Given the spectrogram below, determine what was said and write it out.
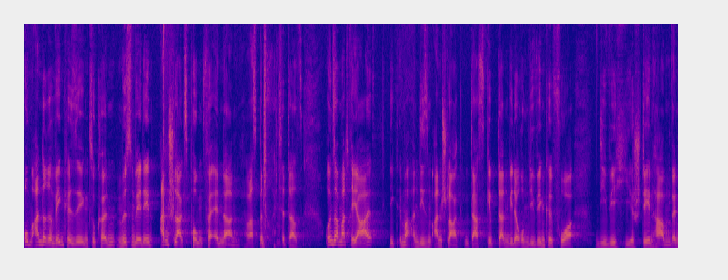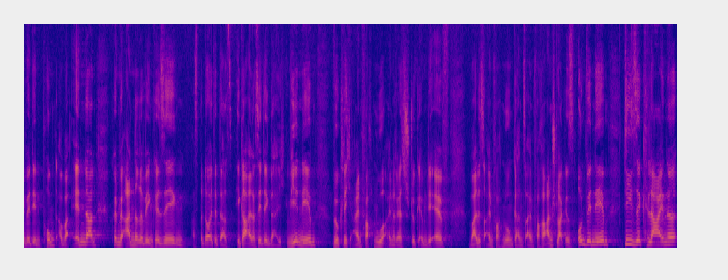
Um andere Winkel sägen zu können, müssen wir den Anschlagspunkt verändern. Was bedeutet das? Unser Material liegt immer an diesem Anschlag. Das gibt dann wiederum die Winkel vor, die wir hier stehen haben. Wenn wir den Punkt aber ändern, können wir andere Winkel sägen. Was bedeutet das? Egal, das seht ihr gleich. Wir nehmen wirklich einfach nur ein Reststück MDF weil es einfach nur ein ganz einfacher Anschlag ist. Und wir nehmen diese kleine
